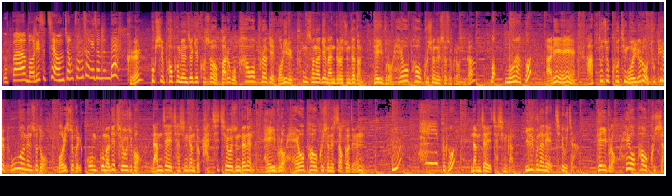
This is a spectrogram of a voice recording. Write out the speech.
오빠 머리 숱이 엄청 풍성해졌는데? 그래? 혹시 퍼프 면적이 커서 빠르고 파워풀하게 머리를 풍성하게 만들어준다던 헤이브로 헤어 파워 쿠션을 써서 그런가? 뭐, 뭐라고? 아니, 압도적 코팅 원료로 두피를 보호하면서도 머릿속을 꼼꼼하게 채워주고 남자의 자신감도 같이 채워준다는 헤이브로 헤어 파워 쿠션을 썼거든. 응? 헤이브로? 남자의 자신감 1분 안에 채우자. 헤이브로 헤어 파워 쿠션.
